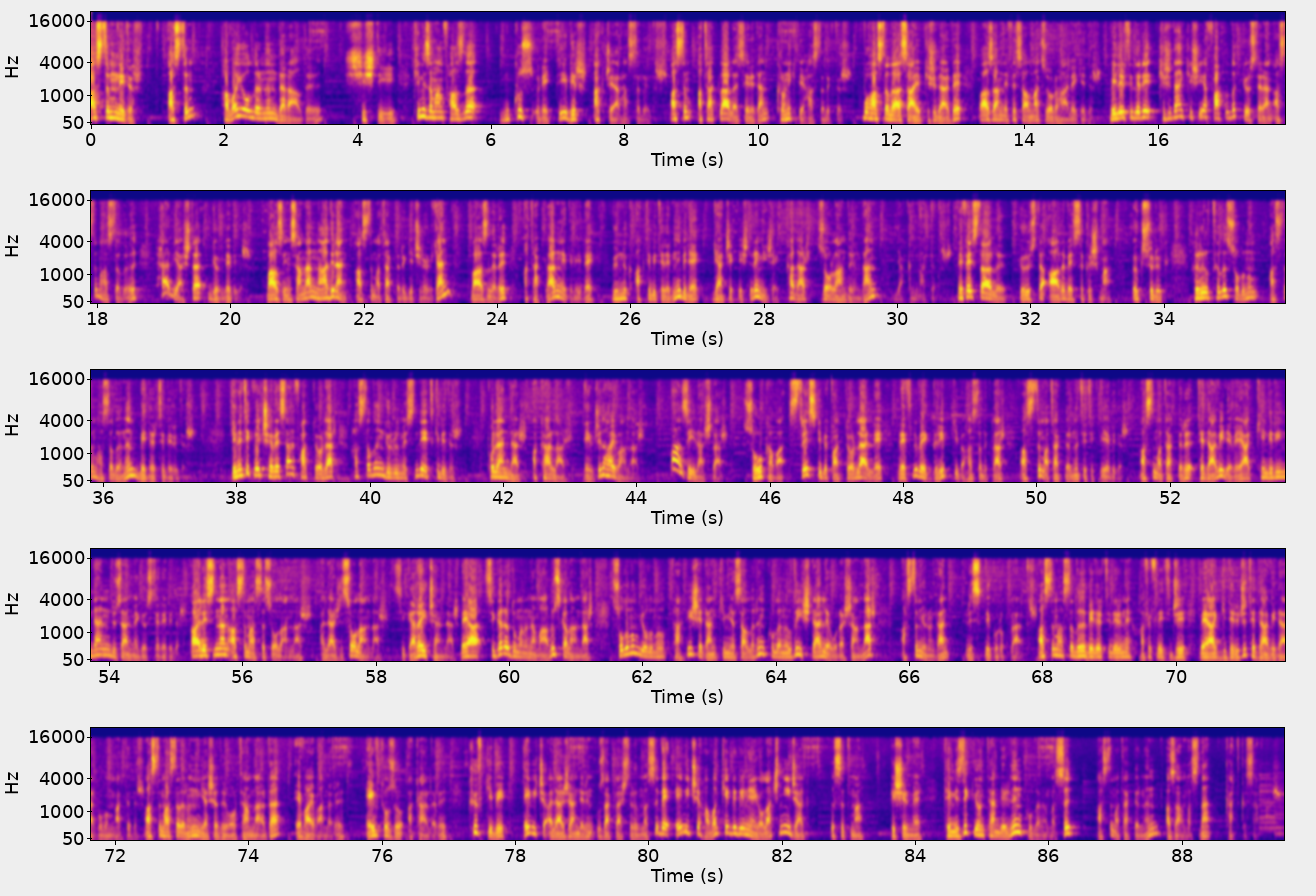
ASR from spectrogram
Astım nedir? Astım, hava yollarının daraldığı, şiştiği, kimi zaman fazla mukus ürettiği bir akciğer hastalığıdır. Astım ataklarla seyreden kronik bir hastalıktır. Bu hastalığa sahip kişilerde bazen nefes almak zor hale gelir. Belirtileri kişiden kişiye farklılık gösteren astım hastalığı her yaşta görülebilir. Bazı insanlar nadiren astım atakları geçirirken bazıları ataklar nedeniyle günlük aktivitelerini bile gerçekleştiremeyecek kadar zorlandığından yakınmaktadır. Nefes darlığı, göğüste ağrı ve sıkışma, öksürük, hırıltılı solunum astım hastalığının belirtileridir. Genetik ve çevresel faktörler hastalığın görülmesinde etkilidir. Polenler, akarlar, evcil hayvanlar, bazı ilaçlar, soğuk hava, stres gibi faktörlerle reflü ve grip gibi hastalıklar astım ataklarını tetikleyebilir. Astım atakları tedaviyle veya kendiliğinden düzelme gösterebilir. Ailesinden astım hastası olanlar, alerjisi olanlar, sigara içenler veya sigara dumanına maruz kalanlar, solunum yolunu tahriş eden kimyasalların kullanıldığı işlerle uğraşanlar astım yönünden riskli gruplardır. Astım hastalığı belirtilerini hafifletici veya giderici tedaviler bulunmaktadır. Astım hastalarının yaşadığı ortamlarda ev hayvanları, ev tozu akarları, küf gibi ev içi alerjenlerin uzaklaştırılması ve ev içi hava kirliliğine yol açmayacak ısıtma, pişirme, temizlik yöntemlerinin kullanılması astım ataklarının azalmasına katkı sağlar.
